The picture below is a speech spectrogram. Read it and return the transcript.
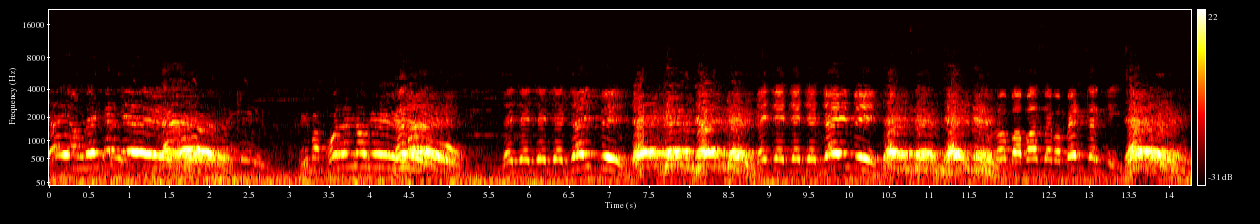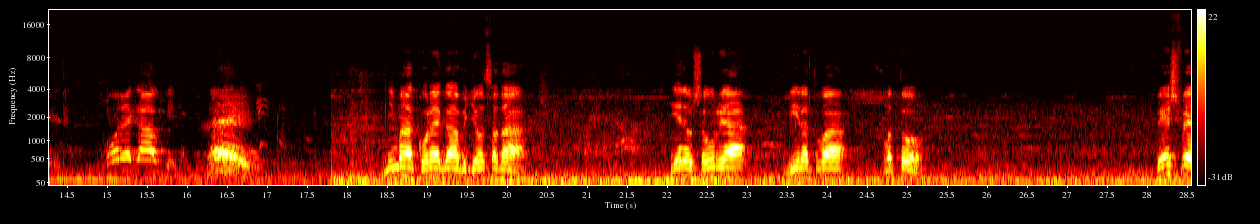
ಜೈ ಅಂಬೇಡ್ಕರ್ಗೆ ಭೀಮಾ ಕೋರೆಂಗವ್ಗೆ ಜೈ ಜೈ ಜೈ ಜೈ ಜೈ ಭೀಮ್ ಜೈ ಭೀಮ್ ಜೈ ಭೀಮ್ ಜೈ ಜೈ ಜೈ ಜೈ ಜೈ ಭೀಮ್ ಜೈ ಭೀಮ್ ಜೈ ಭೀಮ್ बोलो बाबा साहेब अम्बेडकर की ಕೋರೆಗಾಂವ್ की ನಿಮ್ಮ ಕೋರೆಗಾಂವ್ ವಿಜಯೋತ್ಸವದ ಏನು ಶೌರ್ಯ ವೀರತ್ವ ಮತ್ತು ಪೇಶ್ವೆ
